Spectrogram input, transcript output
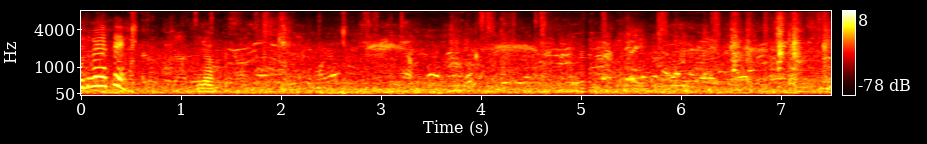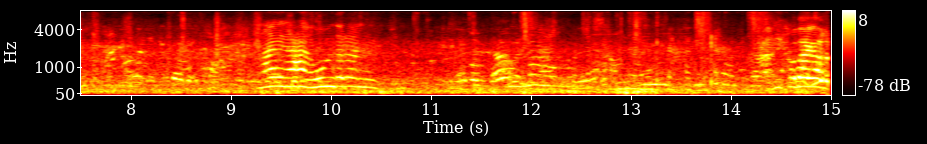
উঠবে এতে? না। না না হোম ধরো সামনে মুখ দেখাচ্ছে কোথায় গেল?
